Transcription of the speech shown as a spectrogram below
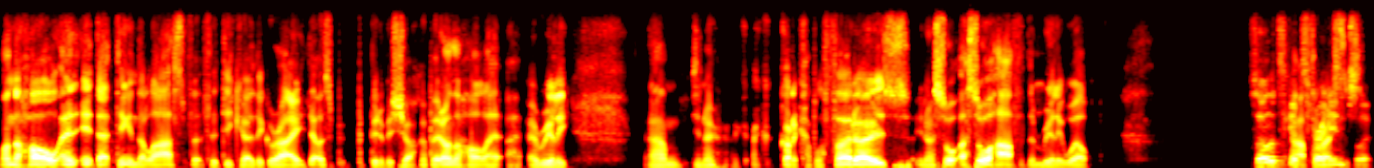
on the whole, and it, that thing in the last for for Dicko the Grey that was a bit of a shocker. But on the whole, I, I- I really. Um, you know, I, I got a couple of photos. You know, I saw I saw half of them really well. So let's get Half straight races. into it.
